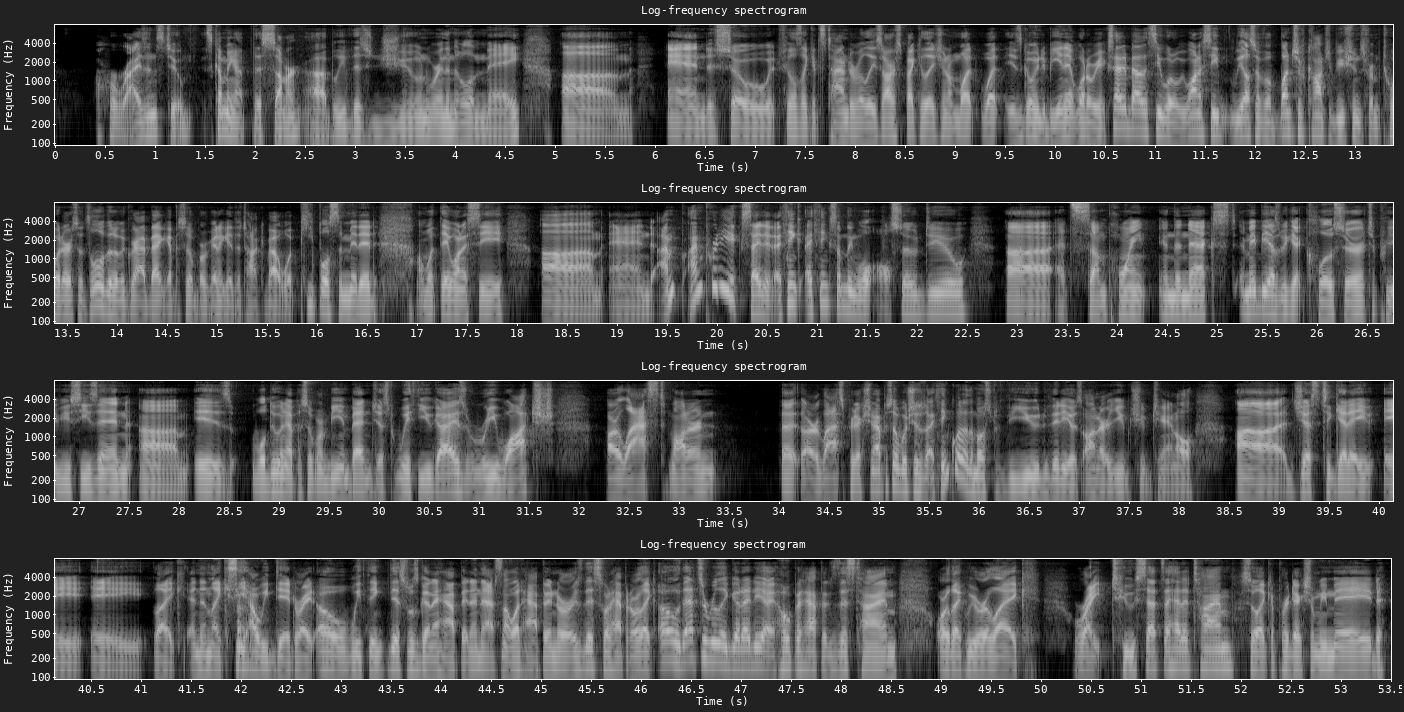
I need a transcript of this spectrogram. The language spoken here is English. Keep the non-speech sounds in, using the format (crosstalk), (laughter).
Horizons two is coming up this summer. Uh, I believe this June. We're in the middle of May. Um, and so it feels like it's time to release our speculation on what what is going to be in it. What are we excited about to see? What do we want to see? We also have a bunch of contributions from Twitter, so it's a little bit of a grab bag episode. We're going to get to talk about what people submitted on what they want to see. Um, and I'm I'm pretty excited. I think I think something we'll also do uh, at some point in the next, and maybe as we get closer to preview season, um, is we'll do an episode where me and Ben just with you guys rewatch our last modern, uh, our last prediction episode, which is I think one of the most viewed videos on our YouTube channel. Uh, just to get a a a like, and then like see how we did, right? Oh, we think this was going to happen, and that's not what happened, or is this what happened? Or like, oh, that's a really good idea. I hope it happens this time, or like we were like right two sets ahead of time. So like a prediction we made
